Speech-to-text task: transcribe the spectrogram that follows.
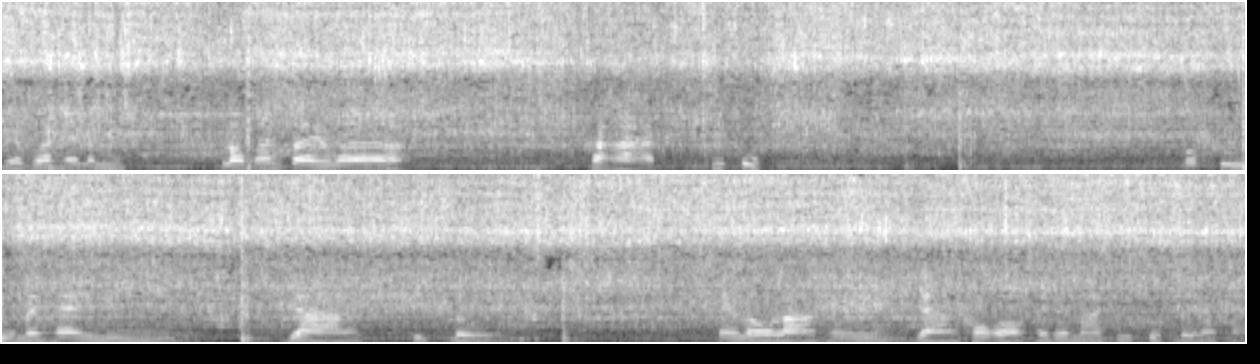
แบบว่าให้มันเรามั่นใจว่าสะอาดที่สุด ก็คือไม่ให้มียางติดเลย ให้เราล้างให้ยางเข้าออกให้ได้มากที่สุดเลยนะคะ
